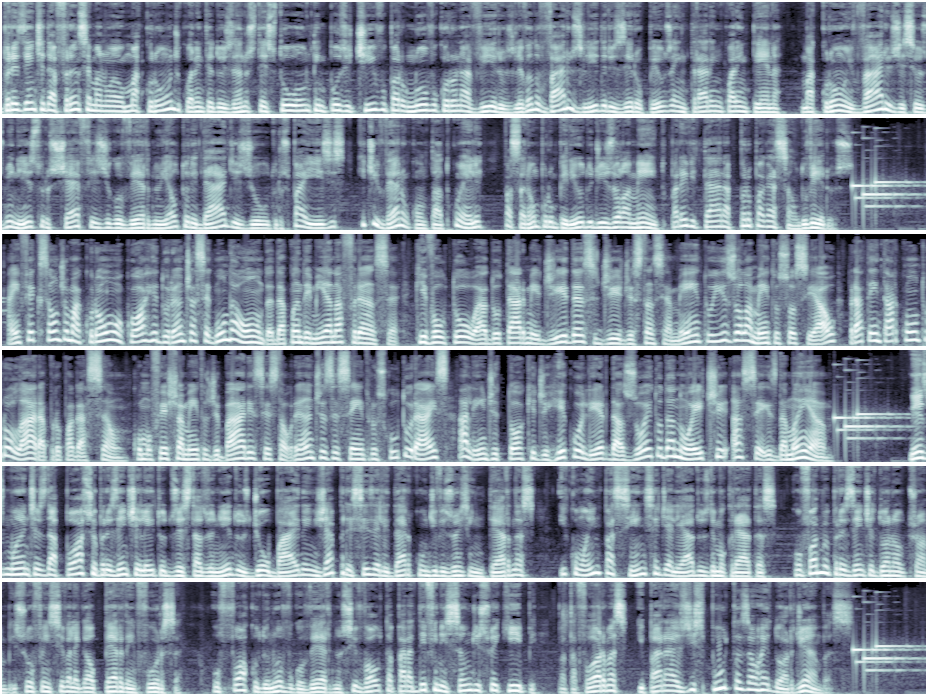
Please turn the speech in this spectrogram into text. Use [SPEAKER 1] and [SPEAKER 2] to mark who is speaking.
[SPEAKER 1] O presidente da França, Emmanuel Macron, de 42 anos, testou ontem positivo para o novo coronavírus, levando vários líderes europeus a entrar em quarentena. Macron e vários de seus ministros, chefes de governo e autoridades de outros países que tiveram contato com ele passarão por um período de isolamento para evitar a propagação do vírus.
[SPEAKER 2] A infecção de Macron ocorre durante a segunda onda da pandemia na França, que voltou a adotar medidas de distanciamento e isolamento social para tentar controlar a propagação, como fechamento de bares, restaurantes e centros culturais, além de toque de recolher das 8 da noite às 6 da manhã.
[SPEAKER 1] Mesmo antes da posse, o presidente eleito dos Estados Unidos, Joe Biden, já precisa lidar com divisões internas e com a impaciência de aliados democratas. Conforme o presidente Donald Trump e sua ofensiva legal perdem força, o foco do novo governo se volta para a definição de sua equipe, plataformas e para as disputas ao redor de ambas.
